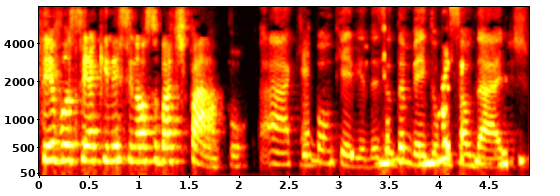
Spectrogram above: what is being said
ter você aqui nesse nosso bate-papo. Ah, que bom, queridas. Eu também estou com saudades.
